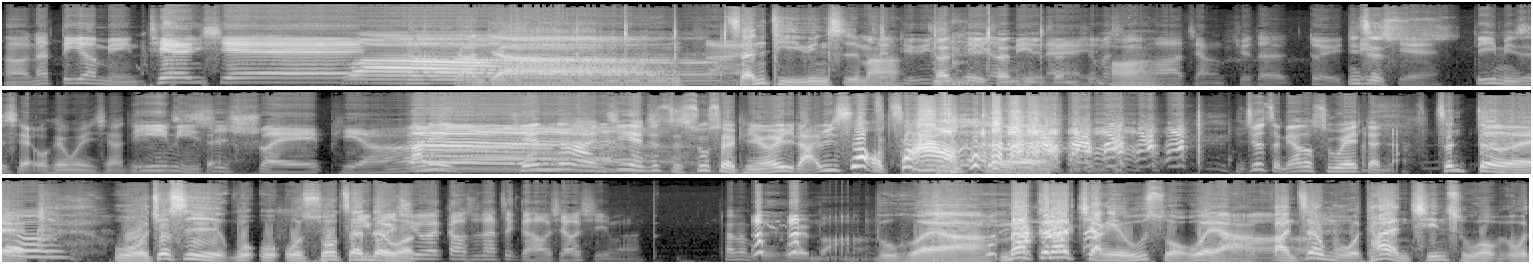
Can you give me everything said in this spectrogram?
啊，那第二名天蝎，哇，讲讲来整体运势整吗整体整体整体哎有没有什么话要讲？觉得对于你只，第一名是谁？我可以问一下。第一名是水瓶。啊你天哪，你今年就只输水瓶而已啦，运势好差哦。对，你就怎么样都输 A 等啊。真的哎，我就是我我我说真的，我你回去会告诉他这个好消息吗？当然不会吧？不会啊，没有跟他讲也无所谓啊哦，反正我他很清楚，我我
